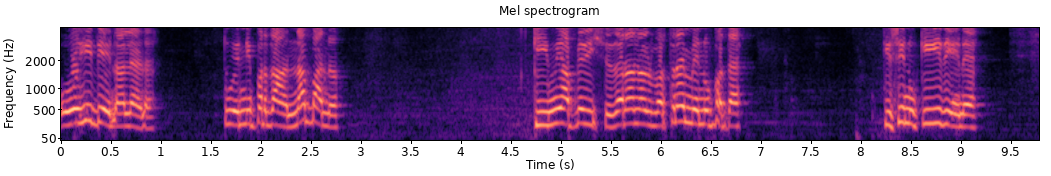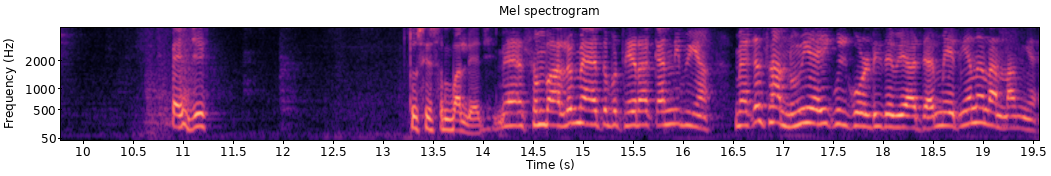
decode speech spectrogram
ਉਹੀ ਦੇਣਾ ਲੈਣਾ। ਤੂੰ ਇੰਨੀ ਪ੍ਰਧਾਨ ਨਾ ਬਣ। ਕਿਵੇਂ ਆਪਣੇ ਰਿਸ਼ਤੇਦਾਰਾਂ ਨਾਲ ਵਰਤਣਾ ਮੈਨੂੰ ਪਤਾ ਹੈ। ਕਿਸੇ ਨੂੰ ਕੀ ਦੇਣਾ ਹੈ। ਭੈਣ ਜੀ। ਤੁਸੀਂ ਸੰਭਾਲਿਆ ਜੀ। ਮੈਂ ਸੰਭਾਲ ਮੈਂ ਤਾਂ ਬਥੇਰਾ ਕਹਿੰਦੀ ਵੀ ਆ ਮੈਂ ਕਿਹਾ ਸਾਨੂੰ ਵੀ ਇਹੀ ਕੁਝ ਗੋਲਡੀ ਦੇ ਵਿਆਹ ਚ ਹੈ ਮੇਰੀਆਂ ਨਨਾਨਾ ਵੀ ਆ।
